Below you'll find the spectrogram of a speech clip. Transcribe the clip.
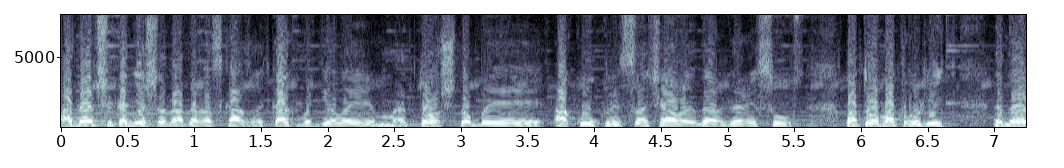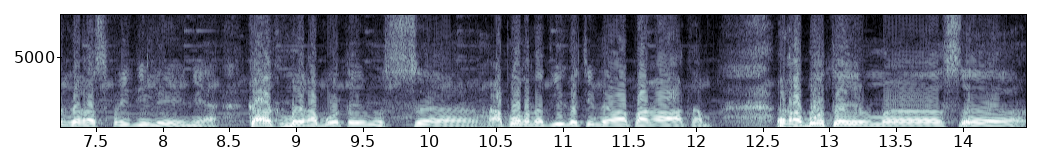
А дальше, конечно, надо рассказывать, как мы делаем то, чтобы окуклить сначала энергоресурс, потом отрулить энергораспределение, как мы работаем с э, опорно-двигательным аппаратом, работаем э, с э,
